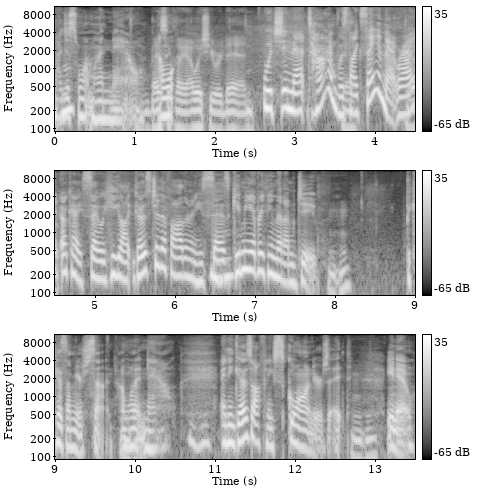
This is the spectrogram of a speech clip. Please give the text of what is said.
I just want mine now." Basically, I wish you were dead. which in that time was like saying that, right? Yeah. Okay, so he like goes to the father and he says, "Give me everything that I'm due, because I'm your son. I want it now." Mm-hmm. And he goes off and he squanders it. Mm-hmm. You know,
